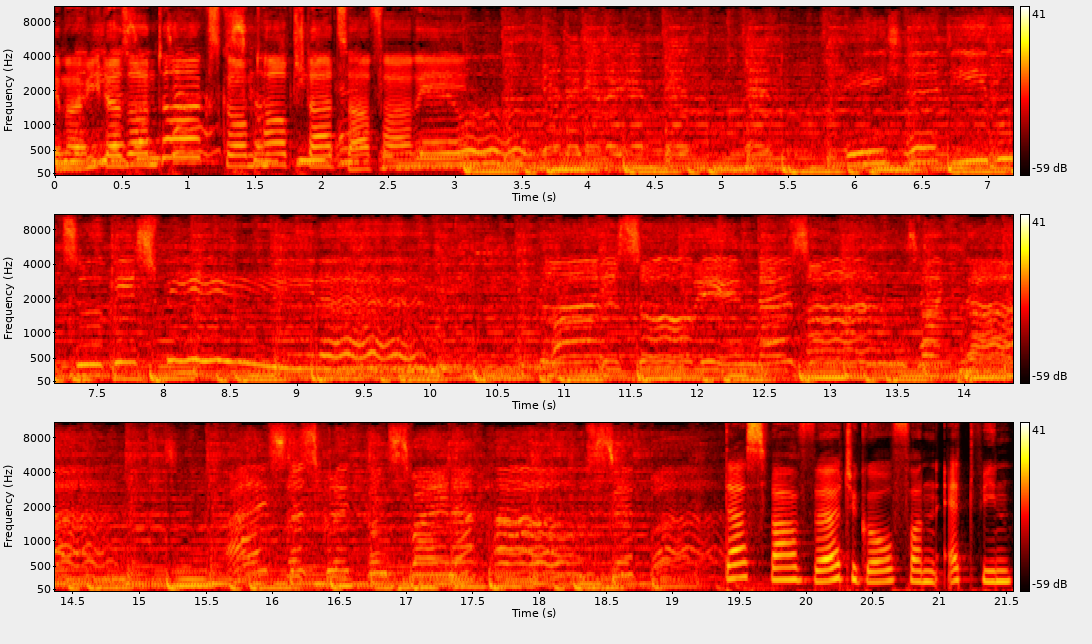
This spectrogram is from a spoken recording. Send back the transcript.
Immer wieder sonntags kommt Hauptstadt-Safari. Ich hör die Buzuki spielen, gerade so wie in der Sonntagnacht, als das Glück uns zwei nach Hause brachte. Das war Vertigo von Edwin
